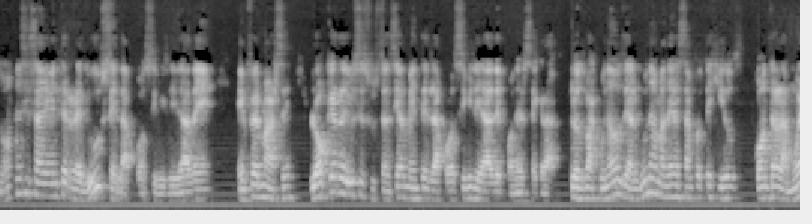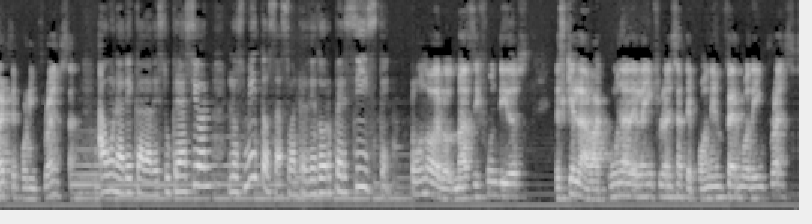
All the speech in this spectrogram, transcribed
No necesariamente reduce la posibilidad de enfermarse, lo que reduce sustancialmente la posibilidad de ponerse grave. Los vacunados de alguna manera están protegidos contra la muerte por influenza. A una década de su creación, los mitos a su alrededor persisten. Uno de los más difundidos es que la vacuna de la influenza te pone enfermo de influenza.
